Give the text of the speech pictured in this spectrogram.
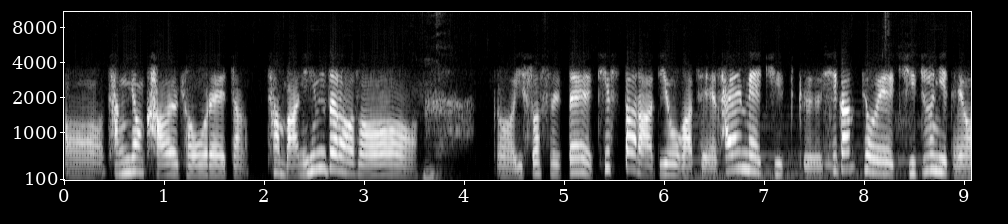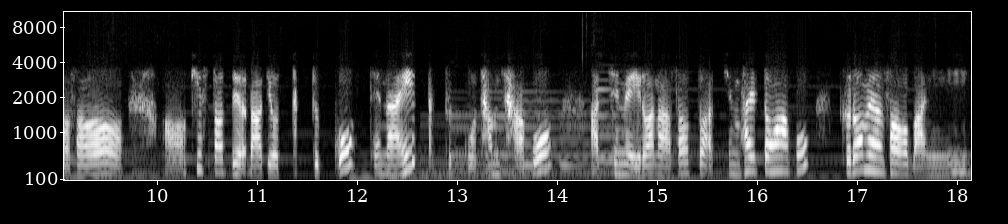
어, 작년 가을, 겨울에 참 많이 힘들어서, 음. 어, 있었을 때 키스 더 라디오가 제 삶의 기, 그 시간표의 기준이 되어서 어, 키스 더 라디오 딱 듣고 데나잇 딱 듣고 잠 자고 아침에 일어나서 또 아침 활동하고 그러면서 많이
